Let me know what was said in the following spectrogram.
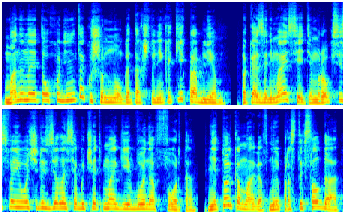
Маны на это уходе не так уж и много, так что никаких проблем. Пока я занимаюсь этим, Рокси в свою очередь взялась обучать магии воинов форта. Не только магов, но и простых солдат.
